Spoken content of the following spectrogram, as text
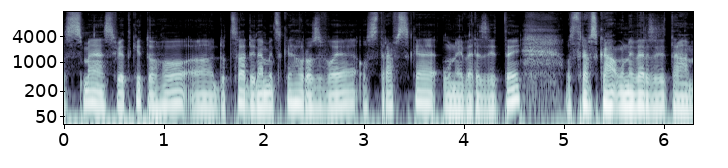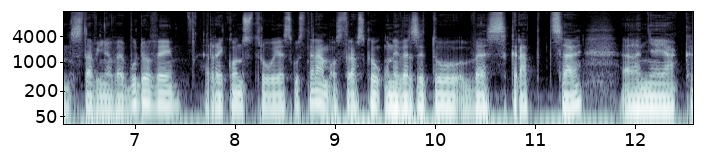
jsme svědky toho uh, docela dynamického rozvoje Ostravské univerzity. Ostravská univerzita staví nové budovy, rekonstruuje. Zkuste nám Ostravskou univerzitu ve zkratce nějak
